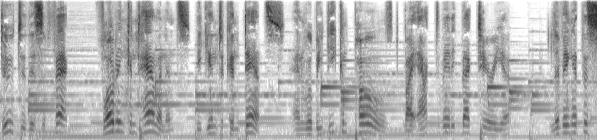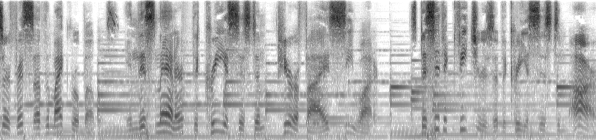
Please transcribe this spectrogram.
Due to this effect, floating contaminants begin to condense and will be decomposed by activated bacteria living at the surface of the microbubbles. In this manner, the Kria system purifies seawater. Specific features of the Kria system are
